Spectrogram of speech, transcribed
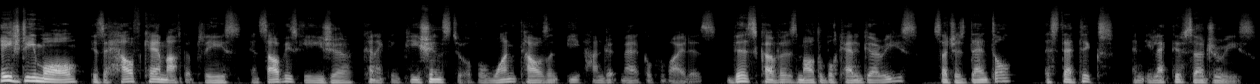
HD Mall is a healthcare marketplace in Southeast Asia connecting patients to over 1,800 medical providers. This covers multiple categories such as dental, aesthetics, and elective surgeries.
